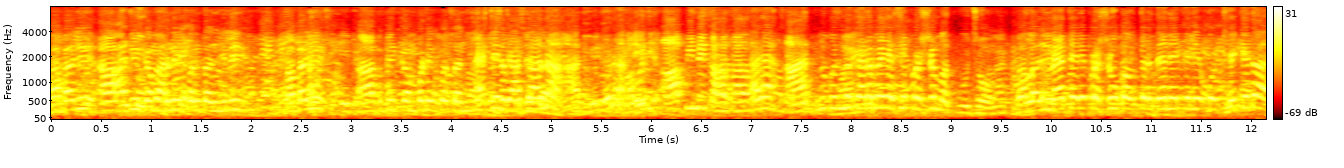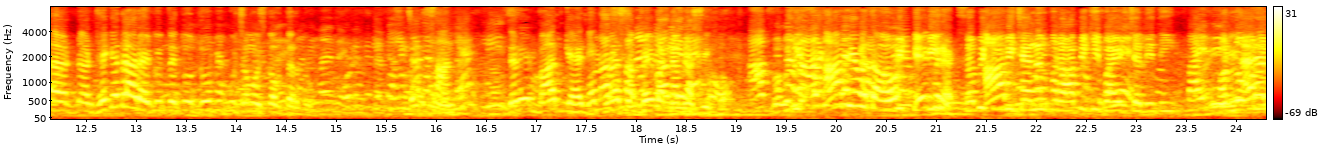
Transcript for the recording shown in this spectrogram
बाबा जी आपकी कंपनी पतंजलि बाबा जी आपकी कंपनी पतंजलि ऐसे जाता ना आदमी को ना आप ही ने कहा था। अरे आदमी को मैं कह रहा भाई ऐसे प्रश्न मत पूछो। बाबा जी मैं तेरे प्रश्नों का उत्तर देने के लिए कोई ठेकेदार ठेकेदार है कि तू जो भी पूछा मैं उसका उत्तर दूँ। शांत। जब एक बात कह दी थोड़ा सभ्य बनना भी सीखो। आप ये बताओ एक मिनट। सभी टीवी चैनल पर आप ही की बाइट चली थी। और लोगों ने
